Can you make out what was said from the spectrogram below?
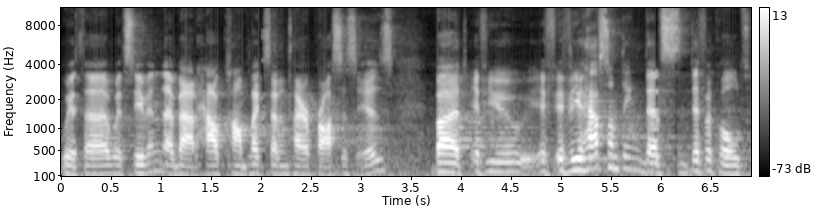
with, uh, with Stephen about how complex that entire process is. But if you, if, if you have something that's difficult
